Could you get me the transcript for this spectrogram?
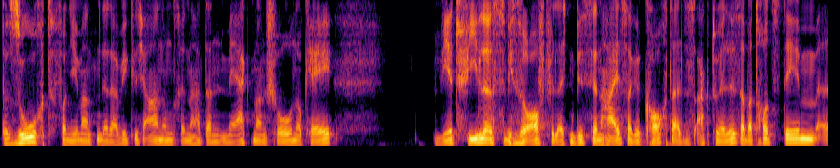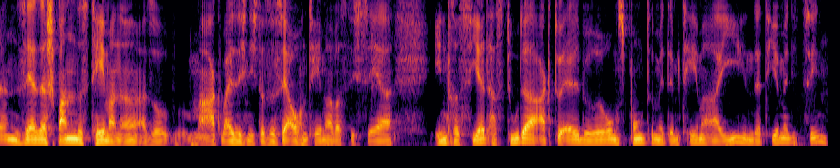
besucht von jemandem, der da wirklich Ahnung drin hat. Dann merkt man schon, okay, wird vieles, wie so oft, vielleicht ein bisschen heißer gekocht, als es aktuell ist, aber trotzdem ein sehr, sehr spannendes Thema. Ne? Also Marc, weiß ich nicht, das ist ja auch ein Thema, was dich sehr interessiert. Hast du da aktuell Berührungspunkte mit dem Thema AI in der Tiermedizin?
